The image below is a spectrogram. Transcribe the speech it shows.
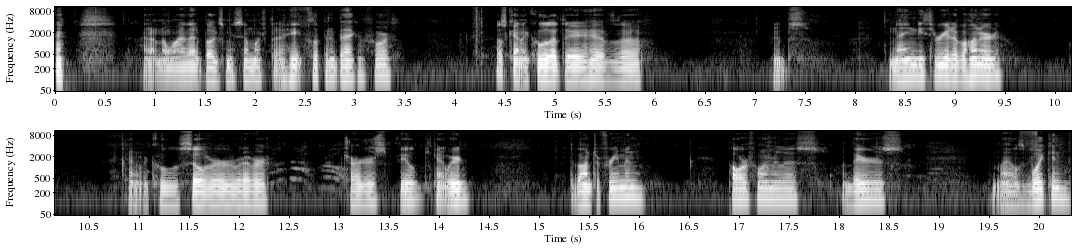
Hmm. I don't know why that bugs me so much, but I hate flipping it back and forth. That's kind of cool that they have the, oops, 93 out of 100. Kind of a cool silver or whatever. Chargers field. Kind of weird. Devonta Freeman. Power Formulas. Bears. Miles Boykin.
